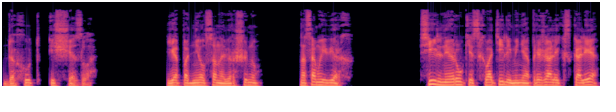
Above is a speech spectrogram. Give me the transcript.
Дахут исчезла. Я поднялся на вершину, на самый верх. Сильные руки схватили меня, прижали к скале.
